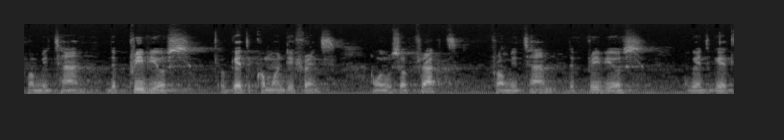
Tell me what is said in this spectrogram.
from a term the previous, we get the common difference. And when we subtract from a term the previous, we're going to get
